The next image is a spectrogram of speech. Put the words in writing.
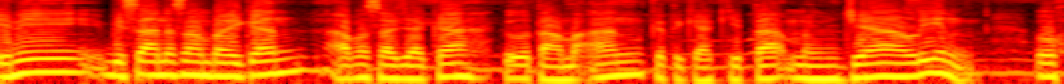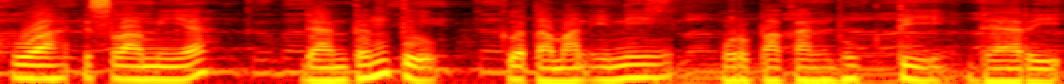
Ini bisa Anda sampaikan apa sajakah keutamaan ketika kita menjalin ukhuwah Islamiyah? Dan tentu keutamaan ini merupakan bukti dari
